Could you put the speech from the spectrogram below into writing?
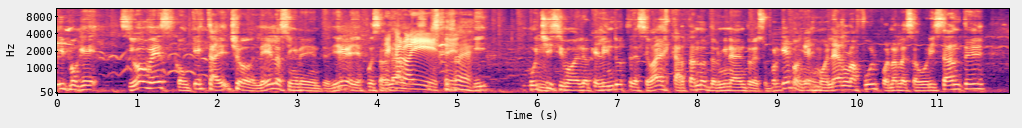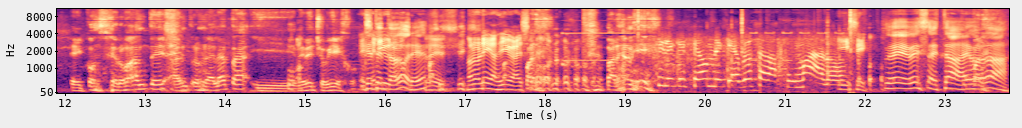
y porque si vos ves con qué está hecho, lee los ingredientes, llega y después hablamos. Déjalo ahí, sí. Sí. Y muchísimo de lo que la industria se va descartando termina dentro de eso. ¿Por qué? Porque es molerlo a full, ponerle saborizante, eh, conservante adentro de una lata y derecho viejo. Ese Qué libro, tentador, ¿eh? sí. No lo leas, Diego. Eso. Para, para mí, Decirle que ese hombre que habló estaba fumado. Y sí. Sí, ves, ahí está, es Para- verdad.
